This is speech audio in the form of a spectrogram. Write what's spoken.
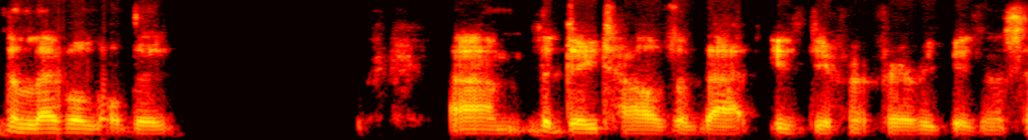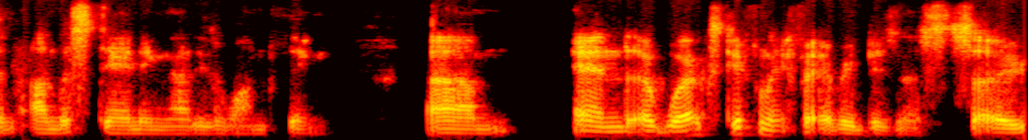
the level or the um, the details of that is different for every business, and understanding that is one thing. Um, and it works differently for every business. So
